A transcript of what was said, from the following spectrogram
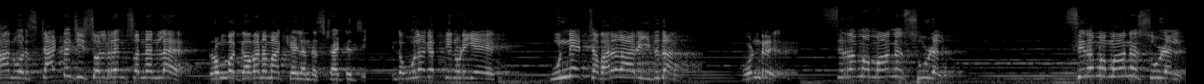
நான் ஒரு ஸ்ட்ராட்டஜி சொல்றேன்னு சொன்னேன்ல ரொம்ப கவனமா கேள் அந்த ஸ்ட்ராட்டஜி இந்த உலகத்தினுடைய முன்னேற்ற வரலாறு இதுதான். ஒன்று சிரமமான சூழல். சிரமமான சூழல்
